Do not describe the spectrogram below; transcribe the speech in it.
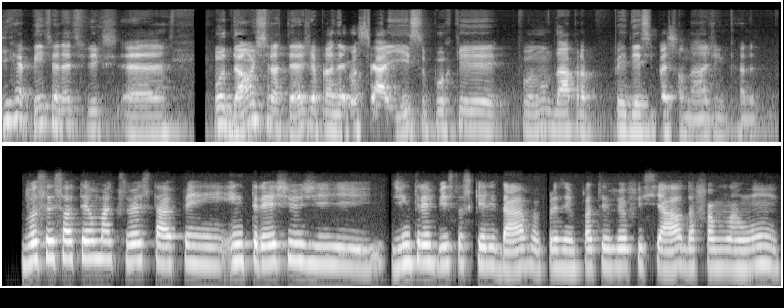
de repente a Netflix é, mudar uma estratégia para negociar isso, porque pô, não dá para perder esse personagem, cara você só ter o Max Verstappen em trechos de, de entrevistas que ele dava, por exemplo, a TV oficial da Fórmula 1,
